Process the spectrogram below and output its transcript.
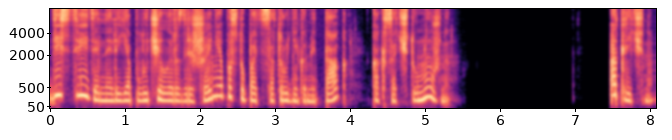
действительно ли я получила разрешение поступать с сотрудниками так, как сочту нужным. Отлично.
